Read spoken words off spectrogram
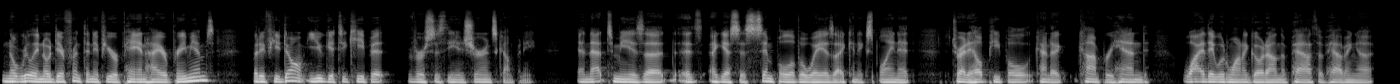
no really no different than if you were paying higher premiums. But if you don't, you get to keep it versus the insurance company. And that to me is a, is, I guess, as simple of a way as I can explain it to try to help people kind of comprehend why they would want to go down the path of having a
